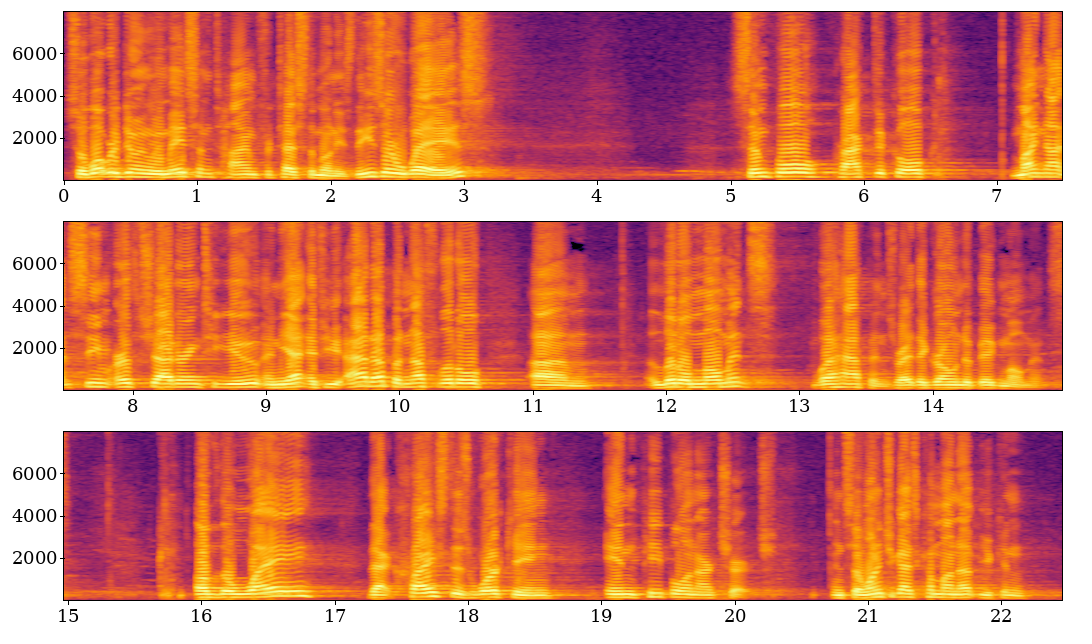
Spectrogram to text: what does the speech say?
so, what we're doing, we made some time for testimonies. These are ways Simple, practical, might not seem earth shattering to you, and yet if you add up enough little, um, little moments, what happens, right? They grow into big moments. Of the way that Christ is working in people in our church. And so, why don't you guys come on up? You can,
